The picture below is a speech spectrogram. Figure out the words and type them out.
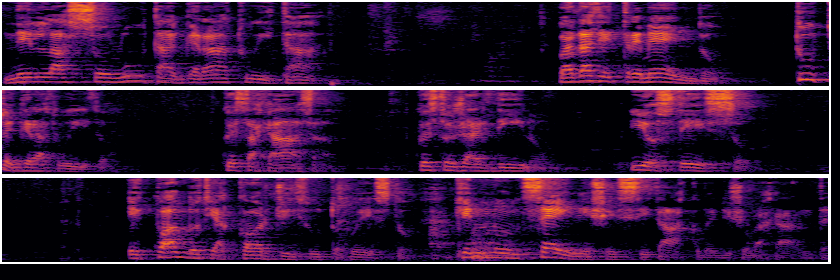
nell'assoluta gratuità. Guardate, è tremendo, tutto è gratuito. Questa casa, questo giardino, io stesso. E quando ti accorgi di tutto questo, che non sei necessità, come diceva Kant,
